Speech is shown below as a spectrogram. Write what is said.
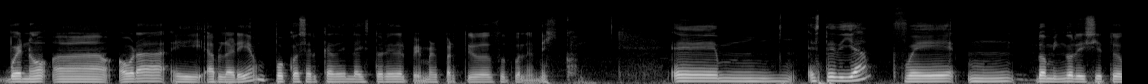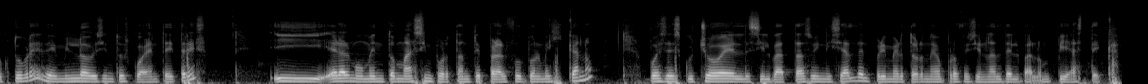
Bueno, uh, ahora eh, hablaré un poco acerca de la historia del primer partido de fútbol en México. Eh, este día fue un domingo 17 de octubre de 1943 y era el momento más importante para el fútbol mexicano, pues se escuchó el silbatazo inicial del primer torneo profesional del balompié azteca,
